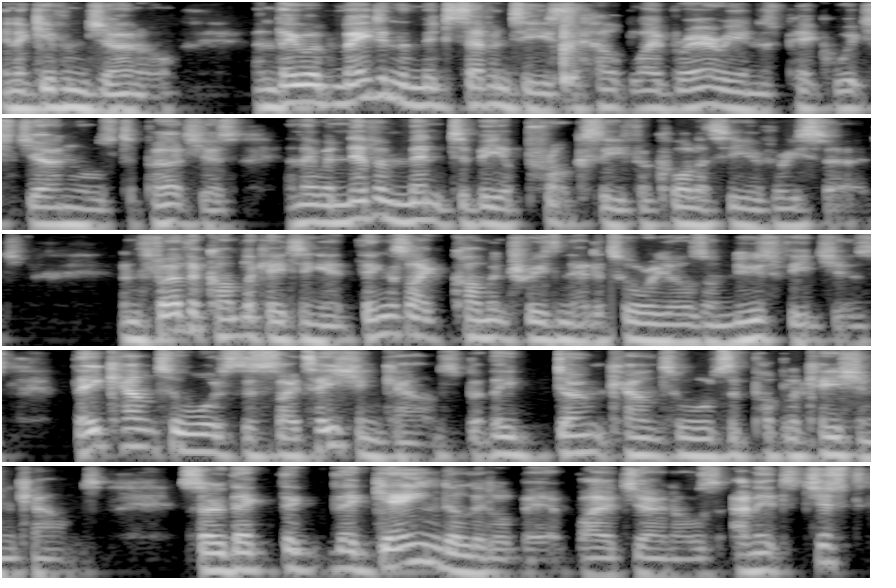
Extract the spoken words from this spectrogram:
in a given journal. And they were made in the mid 70s to help librarians pick which journals to purchase, and they were never meant to be a proxy for quality of research. And further complicating it, things like commentaries and editorials or news features, they count towards the citation counts, but they don't count towards the publication count. So they, they, they're gained a little bit by journals and it's just,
